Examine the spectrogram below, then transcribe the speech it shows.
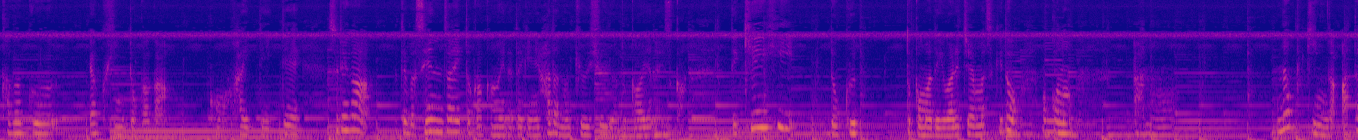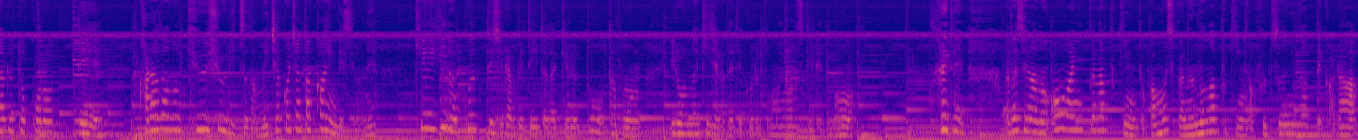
化学薬品とかがこう入っていてそれが例えば洗剤とか考えた時に肌の吸収量とかあるじゃないですか。で経費毒とかまで言われちゃいますけどこのあのナプキンが当たるところって体の吸収率がめちゃくちゃ高いんですよね。経費毒って調べていただけると多分いろんな記事が出てくると思いますけれども。それで私があのオーガニックナプキンとかもしくは布ナプキンが普通になってから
